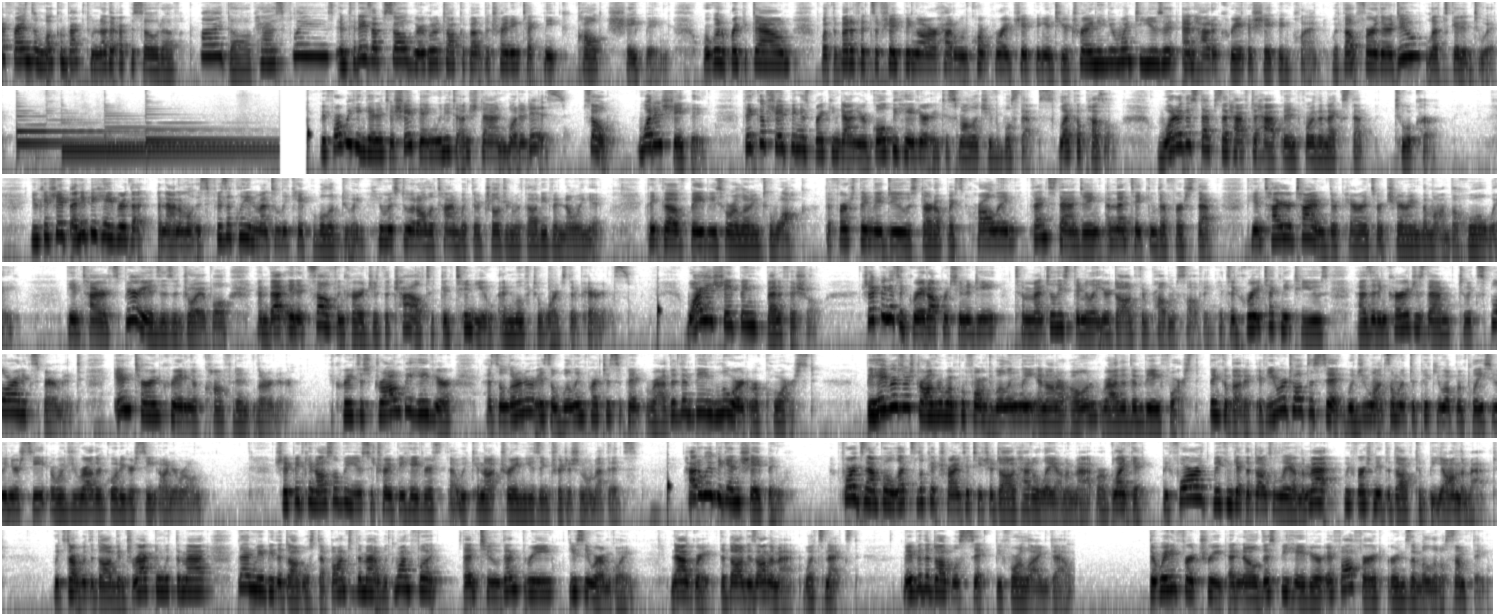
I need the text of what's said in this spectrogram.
Hi, friends, and welcome back to another episode of My Dog Has Fleas. In today's episode, we're going to talk about the training technique called shaping. We're going to break it down, what the benefits of shaping are, how to incorporate shaping into your training, and when to use it, and how to create a shaping plan. Without further ado, let's get into it. Before we can get into shaping, we need to understand what it is. So, what is shaping? Think of shaping as breaking down your goal behavior into small achievable steps, like a puzzle. What are the steps that have to happen for the next step to occur? You can shape any behavior that an animal is physically and mentally capable of doing. Humans do it all the time with their children without even knowing it. Think of babies who are learning to walk. The first thing they do is start out by crawling, then standing, and then taking their first step. The entire time, their parents are cheering them on the whole way. The entire experience is enjoyable, and that in itself encourages the child to continue and move towards their parents. Why is shaping beneficial? Shaping is a great opportunity to mentally stimulate your dog through problem solving. It's a great technique to use as it encourages them to explore and experiment, in turn, creating a confident learner. It creates a strong behavior as the learner is a willing participant rather than being lured or coerced. Behaviors are stronger when performed willingly and on our own rather than being forced. Think about it. If you were told to sit, would you want someone to pick you up and place you in your seat, or would you rather go to your seat on your own? Shaping can also be used to train behaviors that we cannot train using traditional methods. How do we begin shaping? For example, let's look at trying to teach a dog how to lay on a mat or a blanket. Before we can get the dog to lay on the mat, we first need the dog to be on the mat. We'd start with the dog interacting with the mat, then maybe the dog will step onto the mat with one foot, then two, then three. You see where I'm going. Now, great, the dog is on the mat. What's next? Maybe the dog will sit before lying down. They're waiting for a treat and know this behavior, if offered, earns them a little something.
